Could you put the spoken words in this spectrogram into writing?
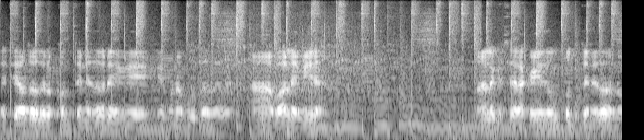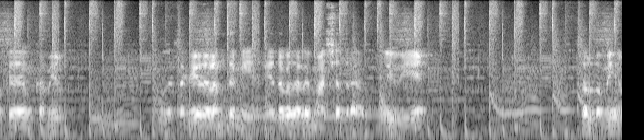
Este es otro de los contenedores que, es una putada. Ah, vale, mira. Vale, que se le ha caído un contenedor, no queda un camión. Porque ha caído delante mío y yo tengo que darle marcha atrás. Muy bien. Esto es lo mío.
